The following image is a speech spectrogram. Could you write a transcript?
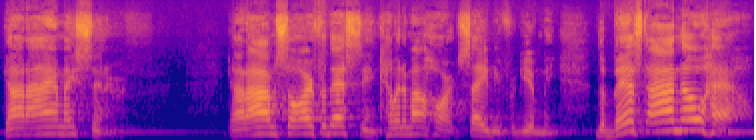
God, I am a sinner. God, I'm sorry for that sin. Come into my heart, save me, forgive me. The best I know how,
